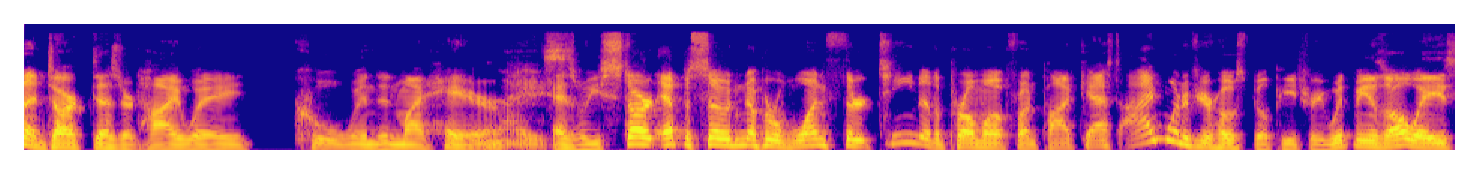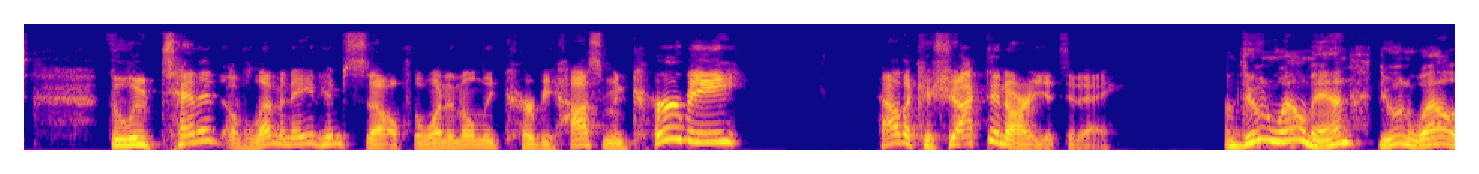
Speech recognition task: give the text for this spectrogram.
On a dark desert highway, cool wind in my hair. nice. As we start episode number 113 of the Promo Upfront podcast, I'm one of your hosts, Bill Petrie. With me, as always, the lieutenant of Lemonade himself, the one and only Kirby Hasseman. Kirby, how the Coshocton are you today? I'm doing well, man. Doing well.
